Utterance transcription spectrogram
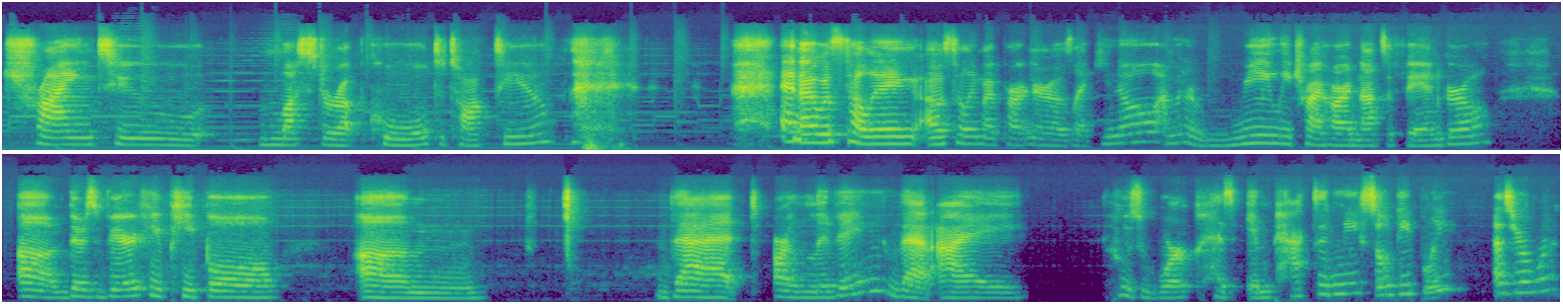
trying to muster up cool to talk to you. and I was telling I was telling my partner, I was like, you know, I'm gonna really try hard not to fangirl. Um, there's very few people um, that are living that I whose work has impacted me so deeply as your work.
